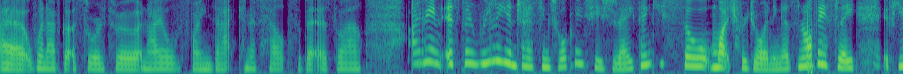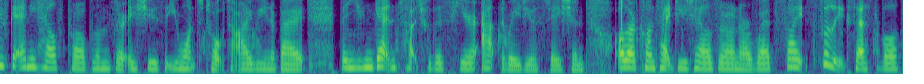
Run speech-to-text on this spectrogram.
uh, when I've got a sore throat, and I always find that kind of helps a bit as well. I mean, it's been really interesting talking to you today. Thank you so much for joining us. And obviously, if you've got any health problems or issues that you want to talk to Irene about, then you can get in touch with us here at the radio station. All our contact details are on our website, it's fully accessible,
